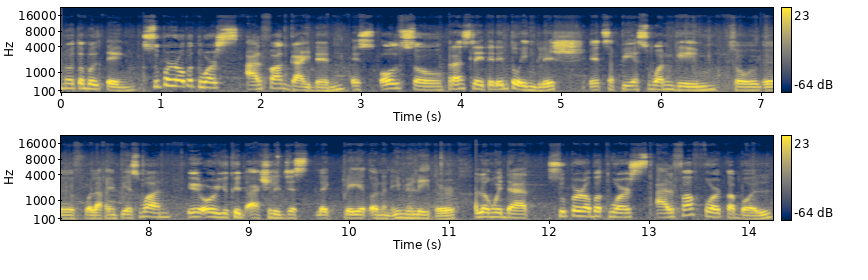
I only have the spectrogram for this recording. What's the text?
notable thing, Super Robot Wars Alpha Gaiden is also translated into English. It's a PS1 game, so if wala kayong PS1, or you could actually just like play it on an emulator. Along with that, Super Robot Wars Alpha Portable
